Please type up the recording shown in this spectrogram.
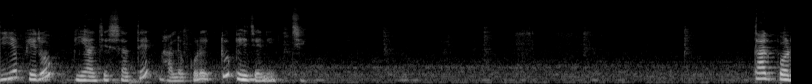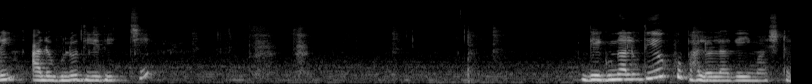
দিয়ে ফেরো পেঁয়াজের সাথে ভালো করে একটু ভেজে নিচ্ছি। তারপরেই আলুগুলো দিয়ে দিচ্ছি। বেগুন আলু দিয়েও খুব ভালো লাগে এই মাছটা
